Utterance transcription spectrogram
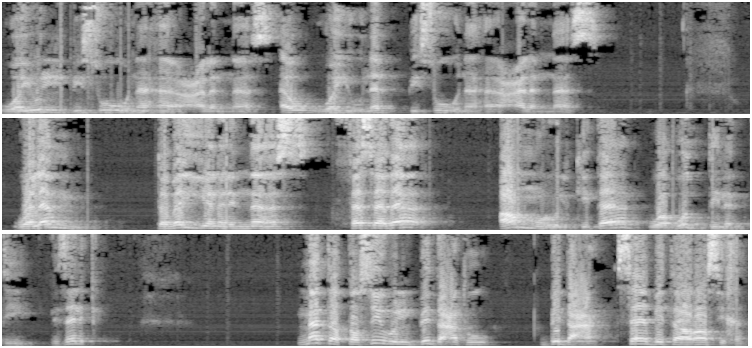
ويلبسونها على الناس أو ويلبسونها على الناس ولم تبين للناس فسد أمر الكتاب وبدل الدين. لذلك متى تصير البدعة بدعة ثابتة راسخة.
